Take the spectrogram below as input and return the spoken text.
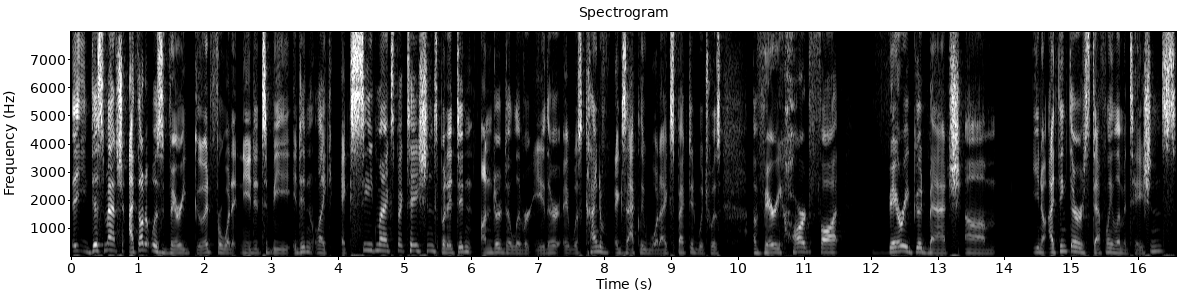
it- this match, I thought it was very good for what it needed to be. It didn't like exceed my expectations, but it didn't under deliver either. It was kind of exactly what I expected, which was a very hard fought, very good match. Um, you know, I think there's definitely limitations,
